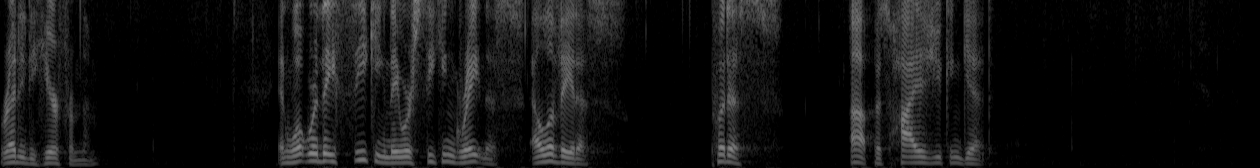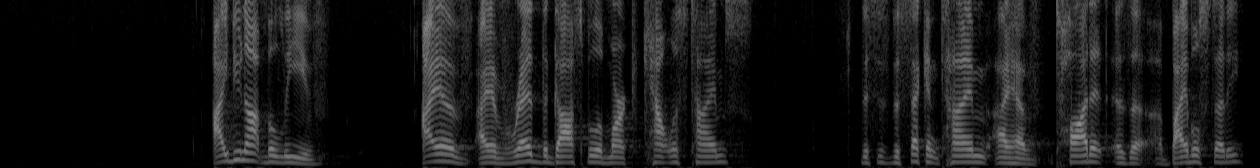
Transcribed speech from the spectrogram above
ready to hear from them. And what were they seeking? They were seeking greatness. Elevate us, put us up as high as you can get. I do not believe. I have, I have read the Gospel of Mark countless times. This is the second time I have taught it as a, a Bible study.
